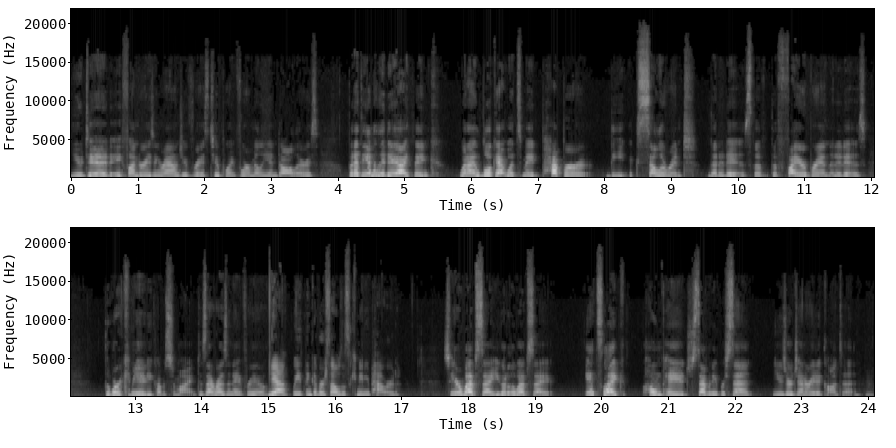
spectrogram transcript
You did a fundraising round. You've raised $2.4 million. But at the end of the day, I think when I look at what's made Pepper the accelerant that it is, the, the firebrand that it is, the word community comes to mind. Does that resonate for you? Yeah, we think of ourselves as community powered. So your website, you go to the website, it's like homepage 70% user generated content. Mm-hmm.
